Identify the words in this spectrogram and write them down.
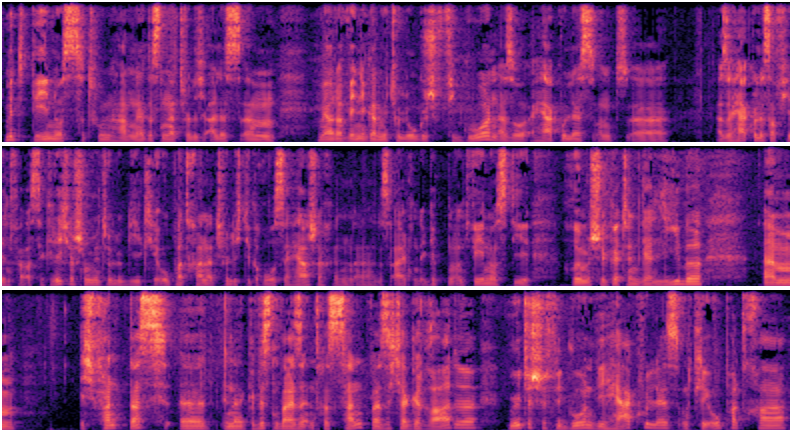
mit Venus zu tun haben, ne? das sind natürlich alles ähm, mehr oder weniger mythologische Figuren. Also Herkules und äh, also Herkules auf jeden Fall aus der griechischen Mythologie, Kleopatra natürlich die große Herrscherin äh, des alten Ägypten und Venus die römische Göttin der Liebe. Ähm, ich fand das äh, in einer gewissen Weise interessant, weil sich ja gerade mythische Figuren wie Herkules und Kleopatra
